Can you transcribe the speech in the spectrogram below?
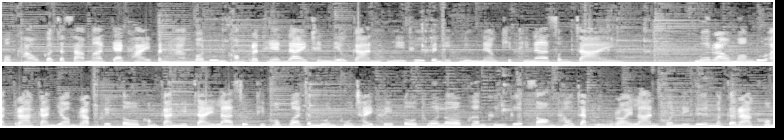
พวกเขาก็จะสามารถแก้ไขปัญหาบอดุลของประเทศได้เช่นเดียวกัน นี่ถือเป็นอีกหนึ่งแนวคิดที่น่าสนใจเมื่อเรามองดูอัตราการยอมรับคริปโตของการวิจัยล่าสุดที่พบว่าจำนวนผู้ใช้คริปโตทั่วโลกเพิ่มขึ้นเกือบ 2 เท่าจาก 100 ล้านคนในเดือนมกราคม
